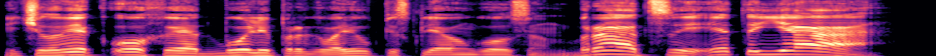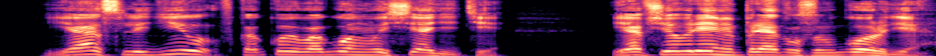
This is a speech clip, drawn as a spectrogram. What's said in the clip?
И человек, охая от боли, проговорил песклявым голосом: "Братцы, это я. Я следил, в какой вагон вы сядете. Я все время прятался в городе.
